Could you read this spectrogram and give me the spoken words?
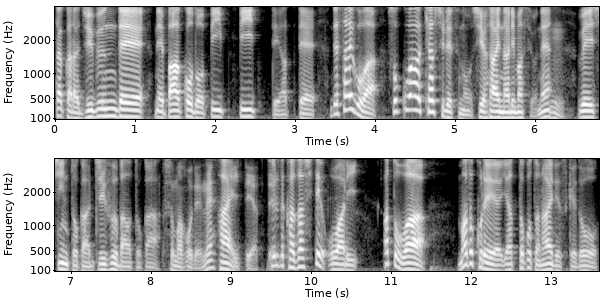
だから自分で、ね、バーコードをピッピッってやってで最後はそこはキャッシュレスの支払いになりますよね、うん。ウェイシンとかジフバーとか。スマホでね、はい。行ってやって。それでかざして終わり。あとはまだこれやったことないですけど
